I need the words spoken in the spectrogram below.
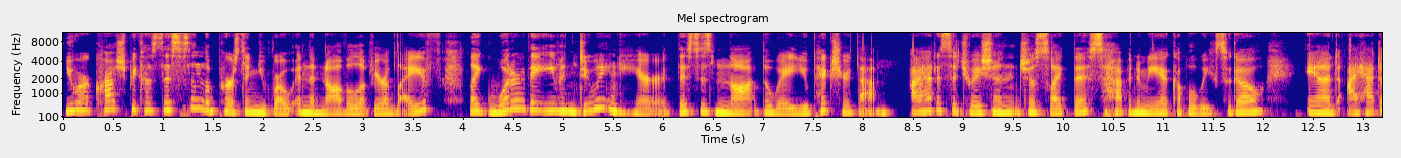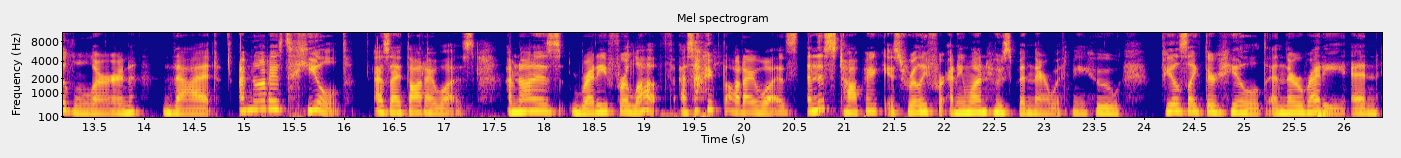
You are crushed because this isn't the person you wrote in the novel of your life. Like, what are they even doing here? This is not the way you pictured them. I had a situation just like this happen to me a couple weeks ago, and I had to learn that I'm not as healed as I thought I was. I'm not as ready for love as I thought I was. And this topic is really for anyone who's been there with me, who feels like they're healed and they're ready and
